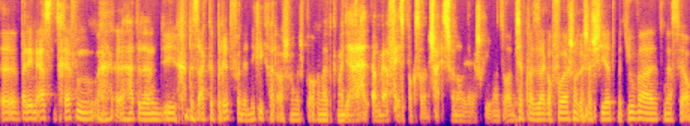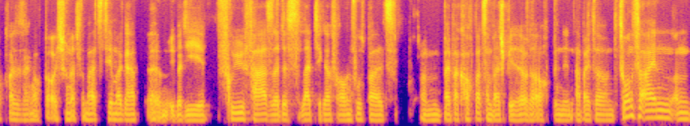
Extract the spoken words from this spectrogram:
Äh, bei dem ersten Treffen äh, hatte dann die besagte Brit, von der Niki gerade auch schon gesprochen hat, gemeint, ja, da hat irgendwer Facebook so einen Scheiß schon wieder geschrieben und so. Und ich habe quasi sagen, auch vorher schon recherchiert mit Juval, den hast du ja auch quasi sagen, auch bei euch schon öfter mal als Thema gehabt, ähm, über die Frühphase des Leipziger Frauenfußballs. Ähm, bei Bar Kochbar zum Beispiel oder auch in den Arbeiter- und Turnvereinen. Und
